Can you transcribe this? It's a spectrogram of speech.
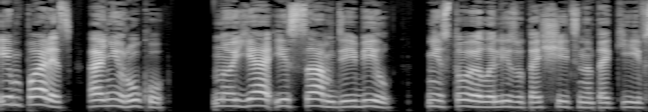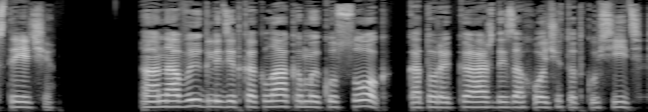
Им палец, а не руку. Но я и сам дебил. Не стоило Лизу тащить на такие встречи. Она выглядит как лакомый кусок, который каждый захочет откусить.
